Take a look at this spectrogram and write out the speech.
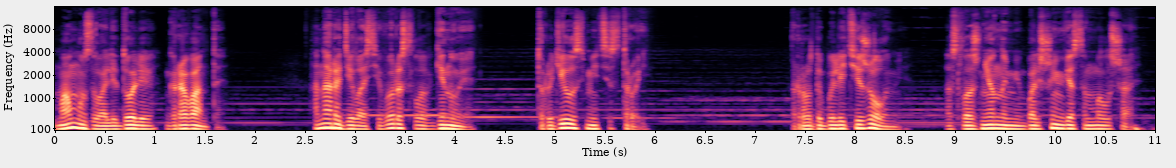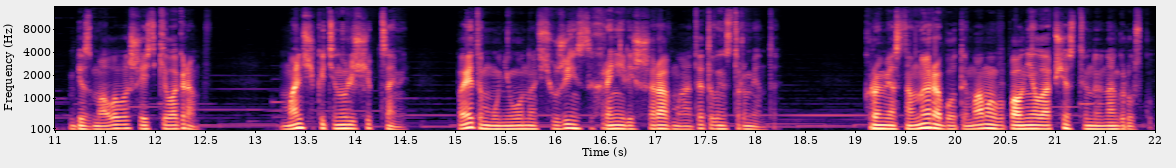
Маму звали Доли Граванте. Она родилась и выросла в Генуе. Трудилась медсестрой. Роды были тяжелыми, осложненными большим весом малыша, без малого 6 килограммов. Мальчика тянули щипцами, поэтому у него на всю жизнь сохранились шаравмы от этого инструмента. Кроме основной работы, мама выполняла общественную нагрузку.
